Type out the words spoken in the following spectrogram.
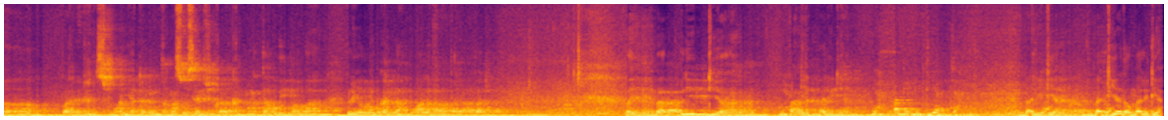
eh, para hadirin semuanya dan termasuk saya juga akan mengetahui bahwa beliau bukanlah mualaf abal-abal. Baik, Mbak Lydia, panggilan Mbak Lydia, Ya, panggil Lydia aja. Mbak Lydia, Mbak Dia atau Mbak Lydia?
